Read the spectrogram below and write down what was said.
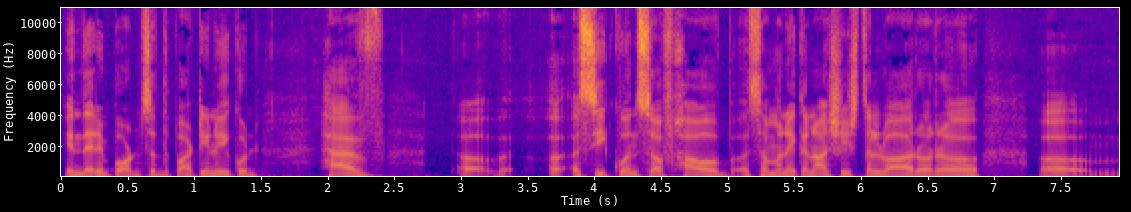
in their importance at the party you know you could have uh, a, a sequence of how someone like an Ashish Talwar or a Um,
